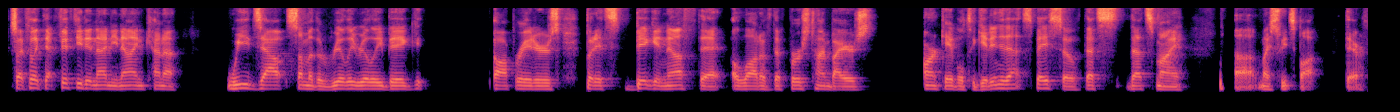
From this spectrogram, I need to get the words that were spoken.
so i feel like that 50 to 99 kind of weeds out some of the really really big operators but it's big enough that a lot of the first time buyers aren't able to get into that space. So that's that's my uh, my sweet spot there.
